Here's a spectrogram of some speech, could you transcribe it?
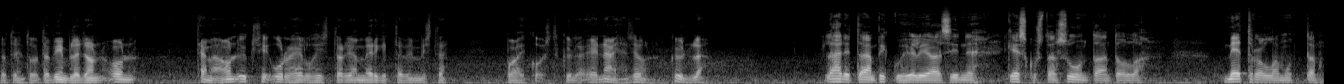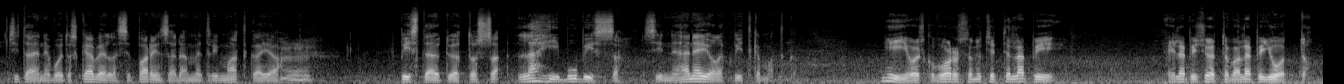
Joten tuota Wimbledon on, tämä on yksi urheiluhistorian merkittävimmistä paikoista. Kyllä, ei, näinhän se on, kyllä. Lähdetään pikkuhiljaa sinne keskustan suuntaan tuolla metrolla, mutta sitä ennen voitaisiin kävellä se parin sadan metrin matka ja mm. pistäytyä tuossa lähibubissa. Sinnehän ei ole pitkä matka. Niin, olisiko vuorossa nyt sitten läpi, ei läpi syöttävä, läpi juotto?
